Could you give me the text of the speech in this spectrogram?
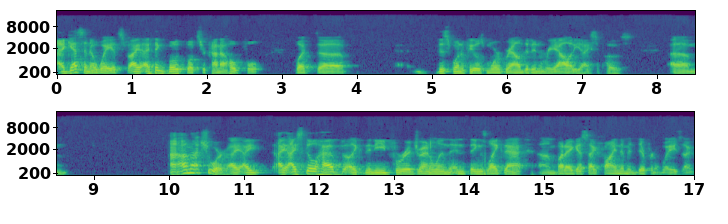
I guess in a way, it's I, I think both books are kind of hopeful, but uh, this one feels more grounded in reality, I suppose. Um, I, am not sure. I, I, I still have like the need for adrenaline and things like that, um, but I guess I find them in different ways. I,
